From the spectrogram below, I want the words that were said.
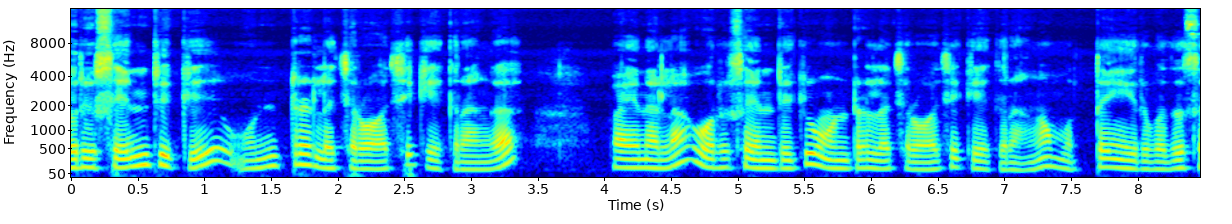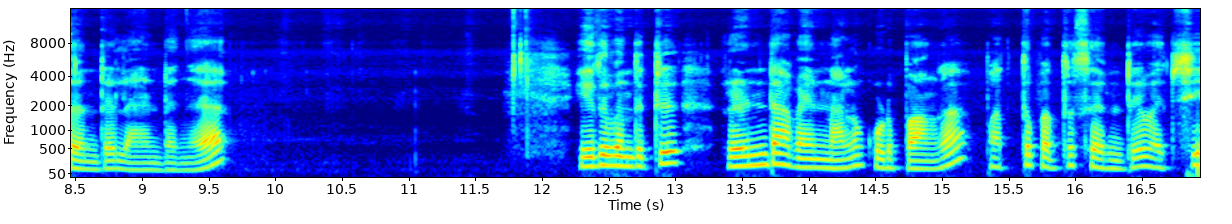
ஒரு சென்ட்டுக்கு ஒன்றரை லட்ச ரூபாச்சு கேட்குறாங்க ஃபைனலாக ஒரு சென்ட்டுக்கு ஒன்றரை லட்ச ரூபாச்சு கேட்குறாங்க மொத்தம் இருபது சென்ட்டு லேண்டுங்க இது வந்துட்டு ரெண்டாக வேணுனாலும் கொடுப்பாங்க. பத்து பத்து சென்ட்டு வச்சு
